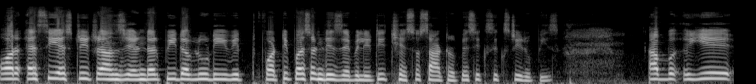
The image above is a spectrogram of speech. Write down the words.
और S C S T transgender P W D with forty percent disability छः सौ साठ रुपये सिक्स सिक्सटी रुपीज़ अब ये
